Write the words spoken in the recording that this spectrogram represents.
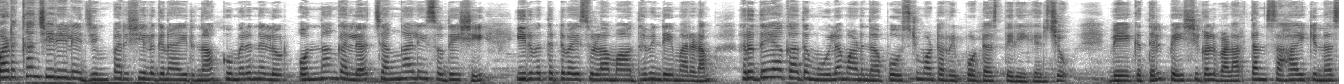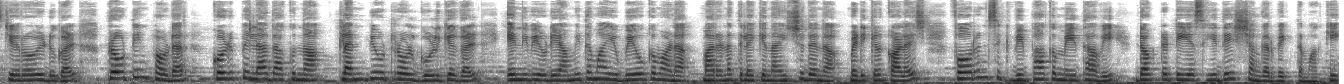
വടക്കാഞ്ചേരിയിലെ ജിം പരിശീലകനായിരുന്ന കുമരനെല്ലൂർ ഒന്നാം കല്ല് ചങ്ങാലി സ്വദേശി ഇരുപത്തെട്ട് വയസ്സുള്ള മാധവിന്റെ മരണം ഹൃദയാഘാതം മൂലമാണെന്ന് പോസ്റ്റ്മോർട്ടം റിപ്പോർട്ട് സ്ഥിരീകരിച്ചു. വേഗത്തിൽ പേശികൾ വളർത്താൻ സഹായിക്കുന്ന സ്റ്റിറോയിഡുകൾ പ്രോട്ടീൻ പൗഡർ കൊഴുപ്പില്ലാതാക്കുന്ന ക്ലൻബ്യൂട്രോൾ ഗുളികകൾ എന്നിവയുടെ അമിതമായ ഉപയോഗമാണ് മരണത്തിലേക്ക് നയിച്ചതെന്ന് മെഡിക്കൽ കോളേജ് ഫോറൻസിക് വിഭാഗം മേധാവി doctor T S Hitesh Shankar വ്യക്തമാക്കി.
